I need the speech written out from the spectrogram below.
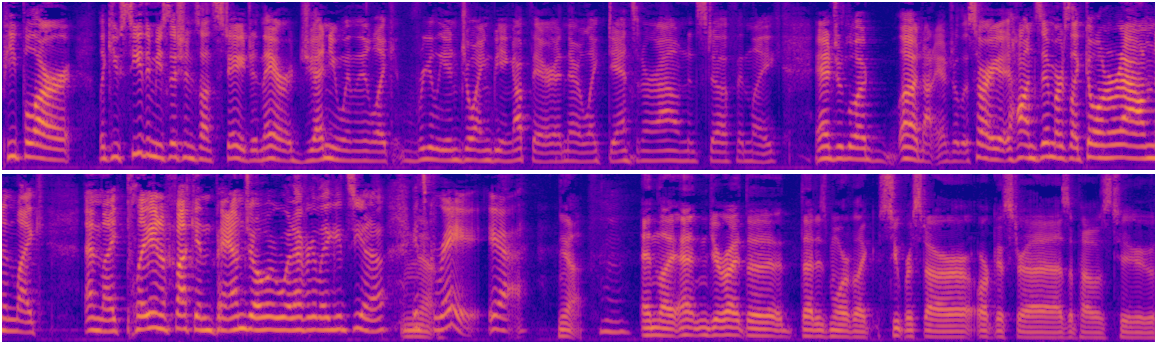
people are like you see the musicians on stage and they are genuinely like really enjoying being up there and they're like dancing around and stuff and like Andrew Lloyd uh not Andrew Lloyd, sorry, Hans Zimmer's like going around and like and like playing a fucking banjo or whatever. Like it's you know, it's Yeah. great. Yeah. Yeah, Hmm. and like, and you're right. The that is more of like superstar orchestra as opposed to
